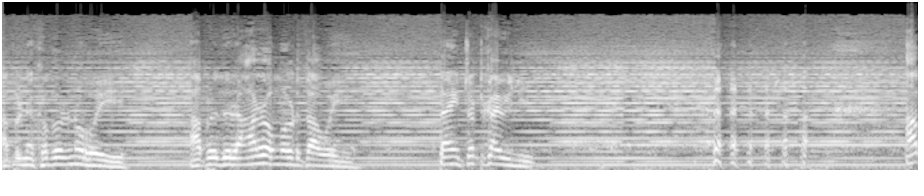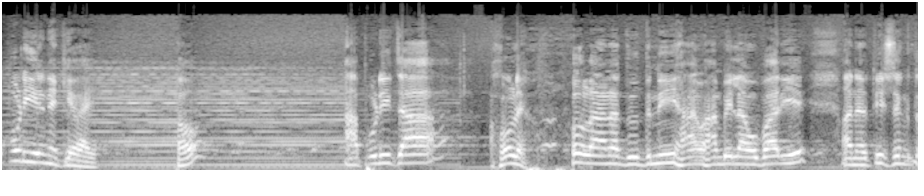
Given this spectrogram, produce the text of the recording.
આપણને ખબર ન હોય. આપણે તો આરો મળતા હોય ત્યાં ટટકાવી લઈએ આપુડી એને કહેવાય. હો? આપુડી ચા હોળે હોળાના દૂધની હાંબેલા ઊભા રહીએ અને અતિશંકત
